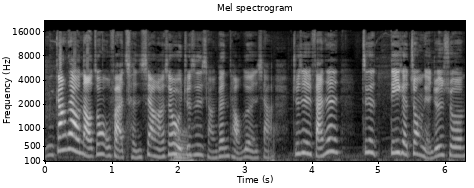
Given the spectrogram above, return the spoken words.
你刚才我脑中无法成像啊，所以我就是想跟讨论一下，就是反正这个第一个重点就是说。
